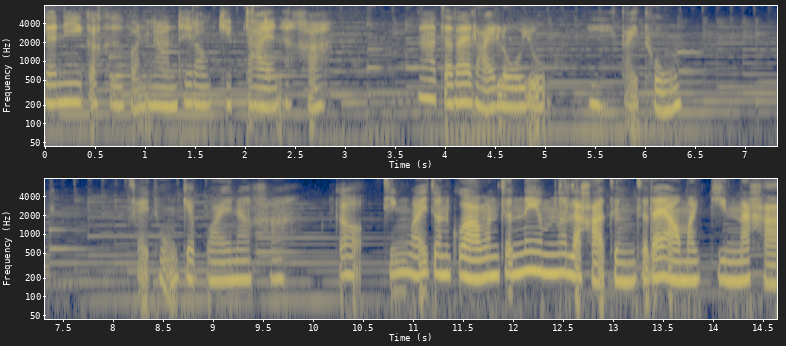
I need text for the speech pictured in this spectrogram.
และนี่ก็คือผลงานที่เราเก็บได้นะคะ น่าจะได้หลายโลอยู่ นี่ใส่ถุง ใส่ถุงเก็บไว้นะคะ ก็ทิ้งไว้จนกว่ามันจะนิ่มนั่นแหละค่ะ ถึงจะได้เอามากินนะคะ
